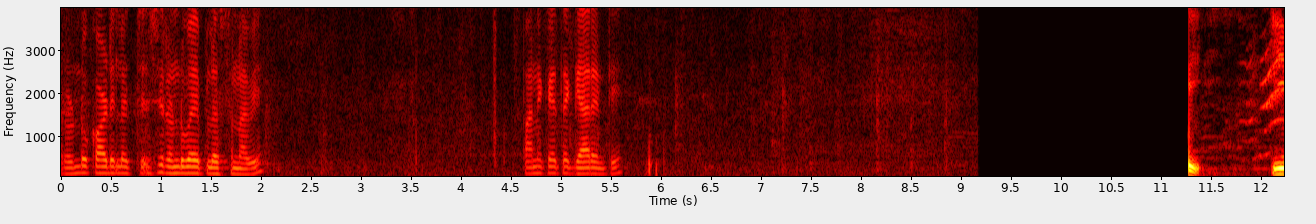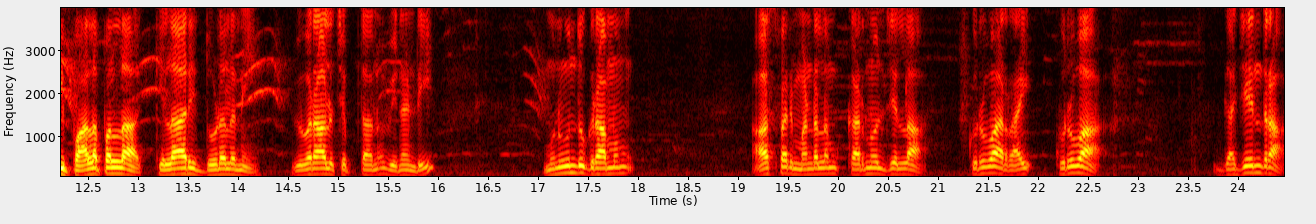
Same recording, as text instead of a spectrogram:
రెండు కాడీలు వచ్చేసి రెండు వైపులు వస్తున్నవి. పనికైతే గ్యారంటీ. ఈ పాలపల్ల కిలారి దూడలని వివరాలు చెప్తాను వినండి. మునుగుందు గ్రామం ఆస్పరి మండలం కర్నూలు జిల్లా కురువ రై కురువ గజేంద్ర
